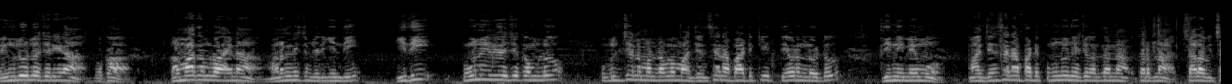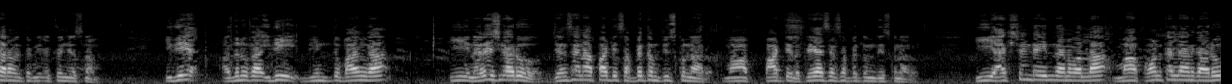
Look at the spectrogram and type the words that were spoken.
బెంగళూరులో జరిగిన ఒక ప్రమాదంలో ఆయన మరణించడం జరిగింది. ఇది పూణె నియోజకంలో పులిచెల మండలంలో మా జనసేన పార్టీకి తీవ్రం లోటు. దీన్ని మేము మా జనసేన పార్టీ పుంగనూరు నియోజకవర్గం తరఫున చాలా విచారం వ్యక్తం చేస్తున్నాం. ఇదే అదునుగా ఇది దీంతో భాగంగా ఈ నరేష్ గారు జనసేన పార్టీ సభ్యత్వం తీసుకున్నారు. మా పార్టీలో క్రియాశీల సభ్యత్వం తీసుకున్నారు. ఈ యాక్సిడెంట్ అయిన దానివల్ల మా పవన్ కళ్యాణ్ గారు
